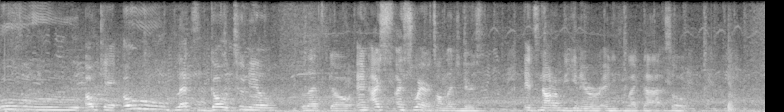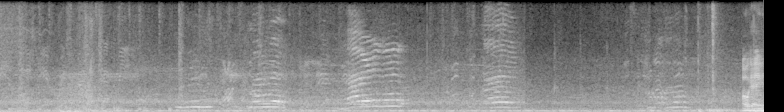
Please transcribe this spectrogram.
Ooh, okay. Oh, let's go. 2-0. Let's go. And I, I swear it's on Legendaries. It's not on beginner or anything like that, so Okay,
